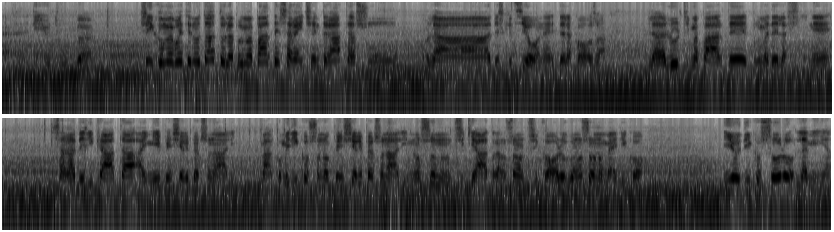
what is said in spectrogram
eh, di youtube. Sì come avrete notato la prima parte sarà incentrata sulla descrizione della cosa la, l'ultima parte prima della fine sarà dedicata ai miei pensieri personali ma come dico sono pensieri personali, non sono un psichiatra, non sono un psicologo, non sono un medico. Io dico solo la mia.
